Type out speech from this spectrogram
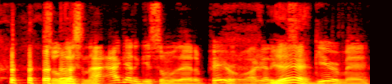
so listen, I, I got to get some of that apparel. I got to yeah. get some gear, man.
